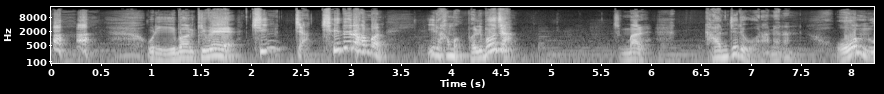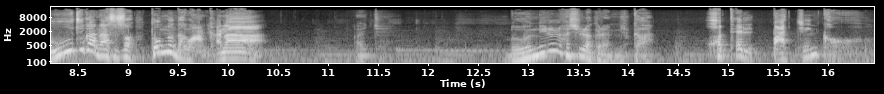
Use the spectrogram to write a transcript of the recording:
우리 이번 기회에 진짜 제대로 한번 일 한번 벌려보자. 정말 간절히 원하면은 온 우주가 나서서 돕는다고 안 가나. 아이제 뭔 일을 하실라 그럽니까? 호텔 빠찡코.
